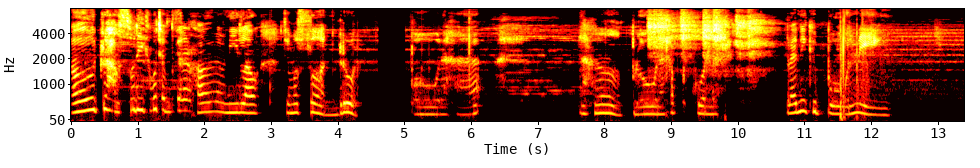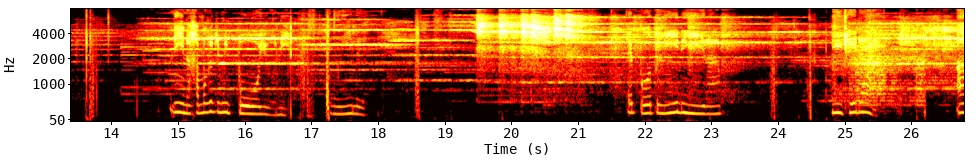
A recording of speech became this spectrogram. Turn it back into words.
เอากล่าวสวัสดีคุณผู้ชมทุกท่านนะครับวันนี้เราจะมาสอนรวดโปรนะคะนะฮะโปรนะครับทุกคน และนี่คือโปรนั่นเอง นี่นะครับมันก็จะมีโปรอยู่นี่ตรงนี้เลยไอโปรตัวนี้ดีนะครับ ดีใช้ได้ อ่า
